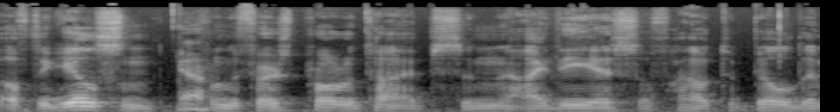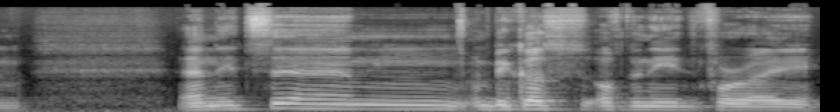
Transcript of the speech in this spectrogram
of the Gilson Yeah. from the first prototypes and ideas of how to build them. And it's um, because of the need for a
